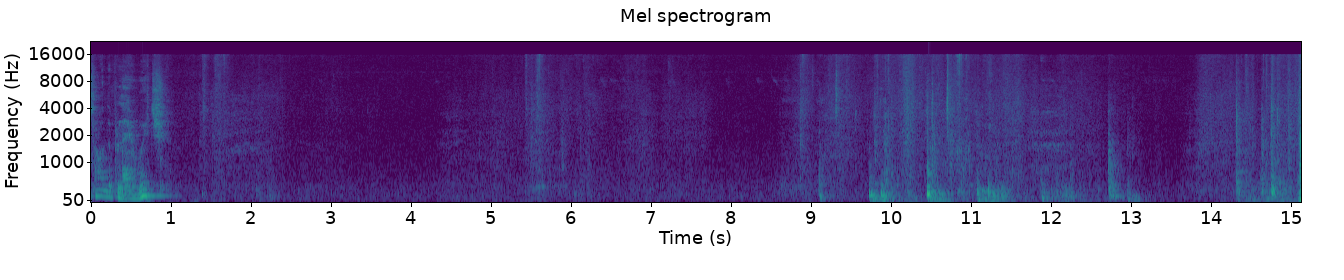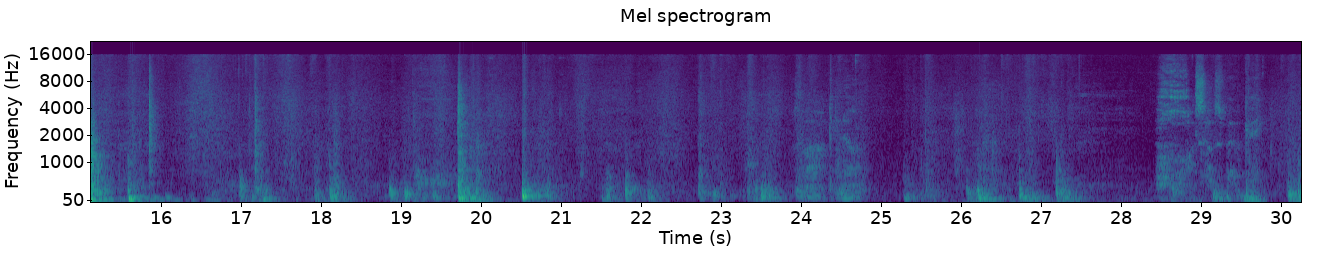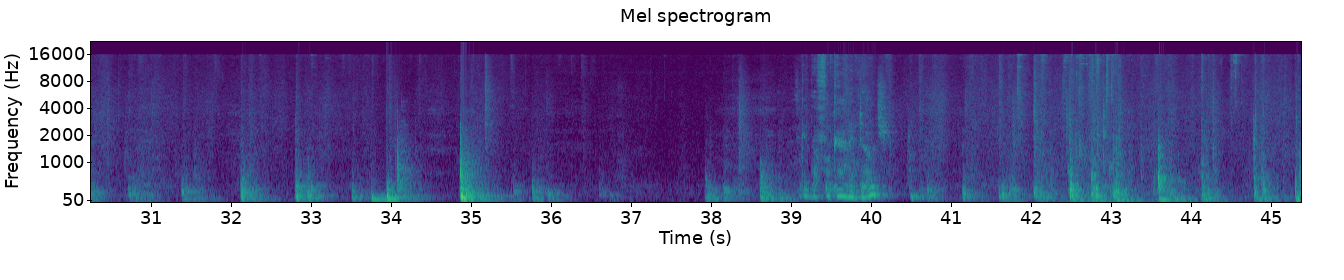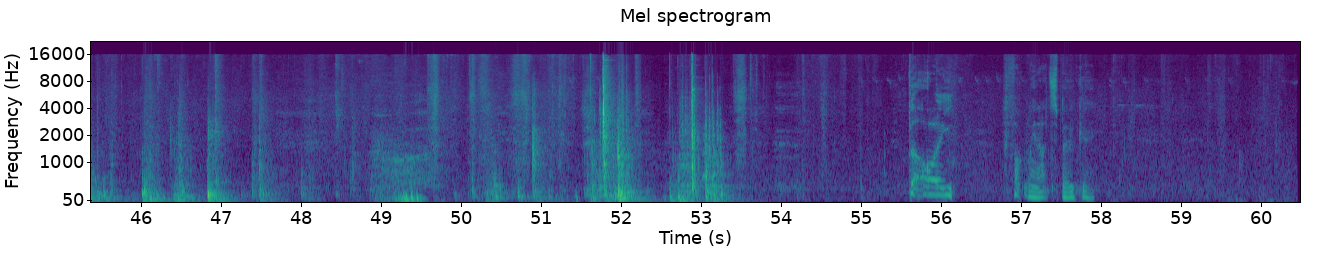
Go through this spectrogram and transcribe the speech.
It's like the Blair Witch. Get the fuck out of Dodge. Die! Fuck me, that's spooky.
